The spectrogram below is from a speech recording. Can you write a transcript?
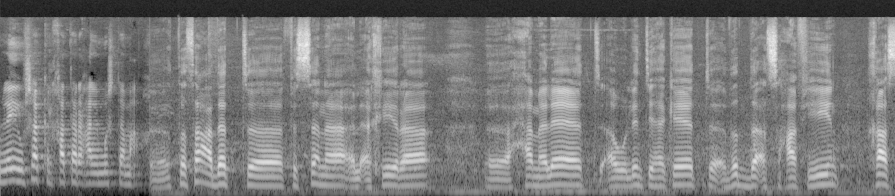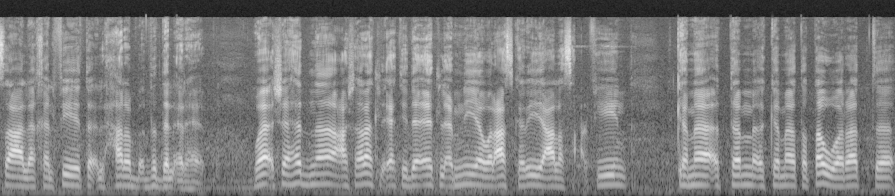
لا يشكل خطر على المجتمع. تصاعدت في السنة الأخيرة حملات أو الانتهاكات ضد الصحفيين. خاصة على خلفية الحرب ضد الإرهاب. وشاهدنا عشرات الاعتداءات الأمنية والعسكرية على الصحفيين كما تم كما تطورت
